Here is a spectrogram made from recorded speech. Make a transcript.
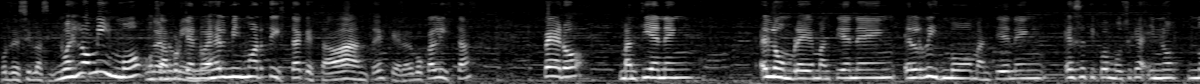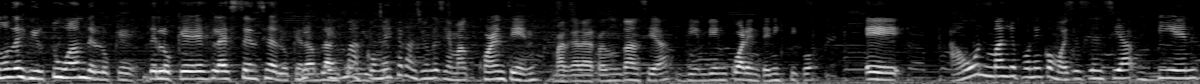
por decirlo así. No es lo mismo, o sea, porque no es el mismo artista que estaba antes, que era el vocalista, pero mantienen el nombre, mantienen el ritmo, mantienen ese tipo de música y no, no desvirtúan de lo que de lo que es la esencia de lo que era Blanco. Es más, con esta canción que se llama Quarantine, valga la redundancia, bien bien cuarentenístico, eh, aún más le ponen como esa esencia bien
